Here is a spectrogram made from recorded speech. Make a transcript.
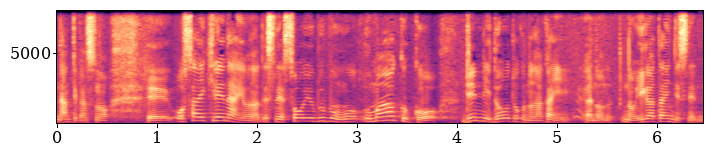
なんていうかその、えー、抑えきれないようなですねそういう部分をうまくこう倫理道徳の中にあのの鋳型にですね流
